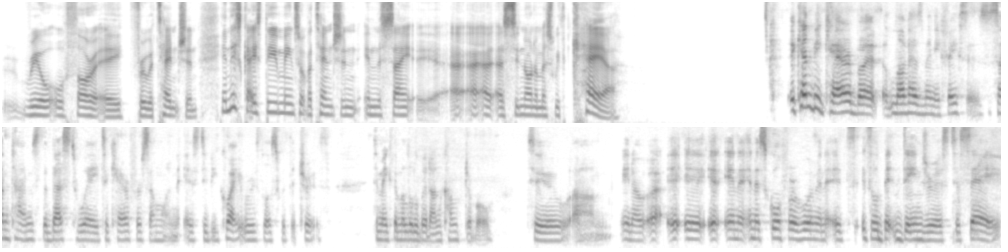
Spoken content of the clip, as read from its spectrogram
real authority through attention. In this case, do you mean sort of attention in the same as synonymous with care? It can be care, but love has many faces. Sometimes the best way to care for someone is to be quite ruthless with the truth, to make them a little bit uncomfortable. To um, you know, uh, in in a school for women, it's it's a bit dangerous to say,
